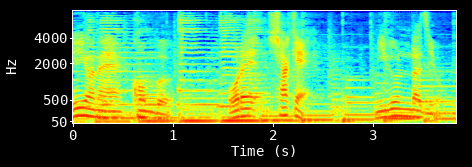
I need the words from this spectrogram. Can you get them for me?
い、いよね昆布。俺鮭。二軍ラジオ。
